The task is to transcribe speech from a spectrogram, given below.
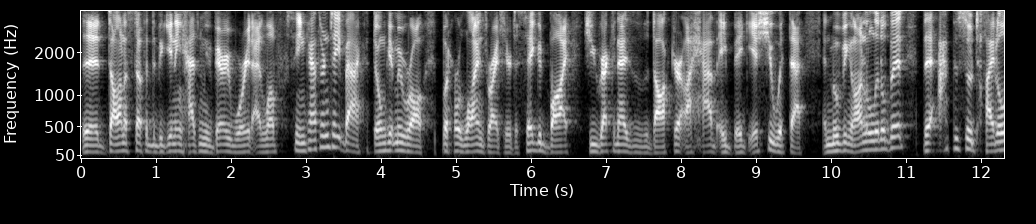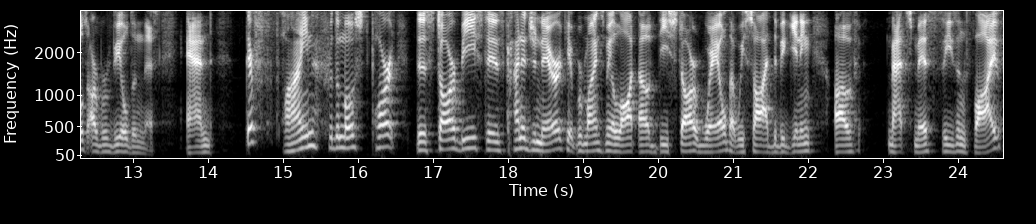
the Donna stuff at the beginning has me very worried. I love seeing Catherine Tate back. Don't get me wrong, but her lines right here to say goodbye. She recognizes the doctor. I have a big issue with that. And moving on a little bit, the episode titles are revealed in this. And they're fine for the most part. The Star Beast is kind of generic. It reminds me a lot of the Star Whale that we saw at the beginning of Matt Smith's season five,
